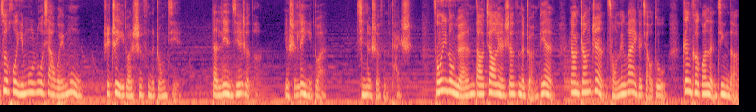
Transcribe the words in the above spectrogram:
最后一幕落下帷幕，是这一段身份的终结，但链接着的，也是另一段新的身份的开始。从运动员到教练身份的转变，让张震从另外一个角度，更客观冷静地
